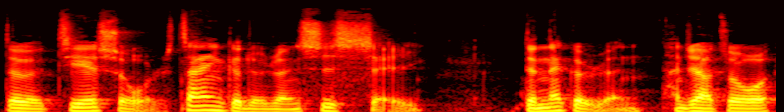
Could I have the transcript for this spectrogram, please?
的接手上一个的人是谁的那个人，他叫做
